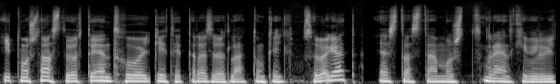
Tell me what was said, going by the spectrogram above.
itt most az történt, hogy két héttel ezelőtt láttunk egy szöveget, ezt aztán most rendkívüli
